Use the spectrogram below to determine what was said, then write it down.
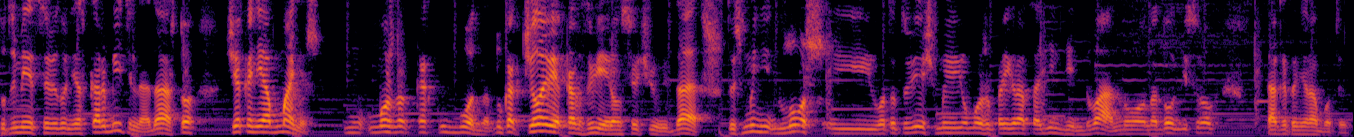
Тут имеется в виду не оскорбительно, да, что человека не обманешь. Можно как угодно. Ну, как человек, как зверь, он все чует, да. То есть мы не ложь, и вот эту вещь, мы ее можем поиграться один день, два, но на долгий срок так это не работает.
